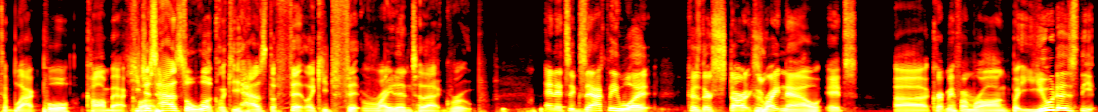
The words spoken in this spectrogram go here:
to Blackpool Combat He just has the look, like he has the fit, like he'd fit right into that group. And it's exactly what because they're start because right now it's uh correct me if I'm wrong, but Yuta's the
